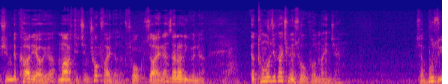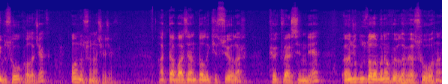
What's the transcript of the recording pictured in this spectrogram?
şimdi kar yağıyor Mart için çok faydalı. Soğuk zahiren zararlı görünüyor. E, tomurcuk açmıyor soğuk olmayınca. Mesela buz gibi soğuk olacak, onun sunu açacak. Hatta bazen dalı kesiyorlar, kök versin diye. Önce buzdolabına koyuyorlar böyle soğuğa.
